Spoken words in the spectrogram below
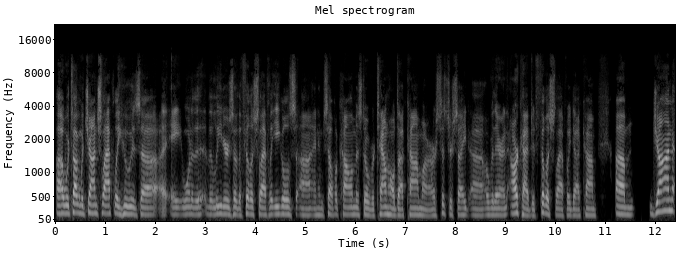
Uh, we're talking with John Schlafly, who is uh, a one of the, the leaders of the Phyllis Schlafly Eagles uh, and himself a columnist over townhall.com, our, our sister site uh, over there, and archived at phyllisschlafly.com. Um, John,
